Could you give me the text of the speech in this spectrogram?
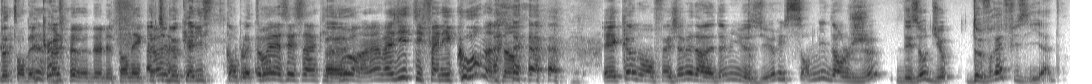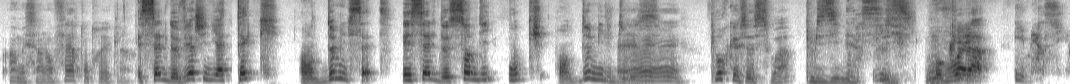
de ton école. de, de- de ton Ah, tu localises complètement. Ouais, c'est ça qui Euh. court. hein. Vas-y, Tiffany, cours maintenant. Et comme on fait jamais dans la demi-mesure, ils sont mis dans le jeu des audios de vraies fusillades. Ah, mais c'est un enfer ton truc là. Et celle de Virginia Tech en 2007 et celle de Sandy Hook en 2012 Eh ouais, ouais. pour que ce soit plus immersif. Voilà. Immersion.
